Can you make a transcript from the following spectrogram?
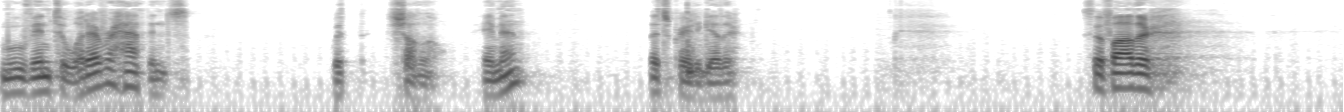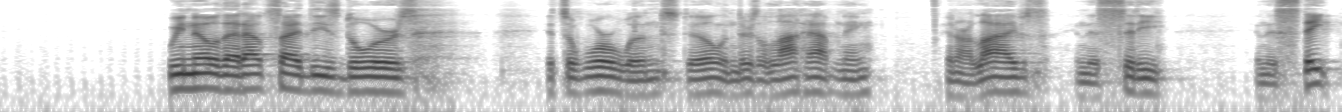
move into whatever happens with shalom. Amen? Let's pray together. So, Father, we know that outside these doors, it's a war whirlwind still, and there's a lot happening in our lives, in this city, in this state,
